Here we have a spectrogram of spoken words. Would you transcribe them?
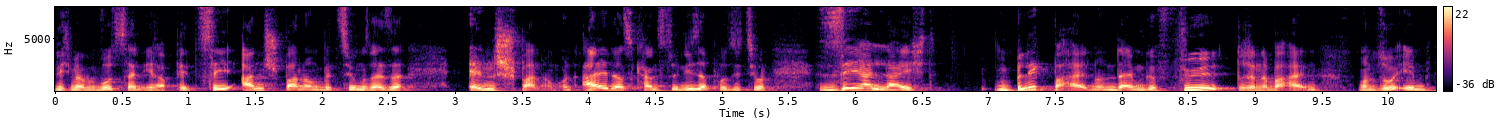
nicht mehr im Bewusstsein ihrer PC-Anspannung bzw. Entspannung. Und all das kannst du in dieser Position sehr leicht im Blick behalten und in deinem Gefühl drinne behalten und so eben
